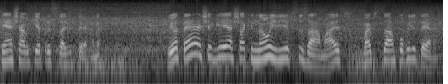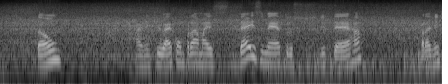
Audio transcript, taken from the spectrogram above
Quem achava que ia precisar de terra, né? Eu até cheguei a achar que não iria precisar, mas vai precisar um pouco de terra. Então, a gente vai comprar mais 10 metros de terra para a gente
